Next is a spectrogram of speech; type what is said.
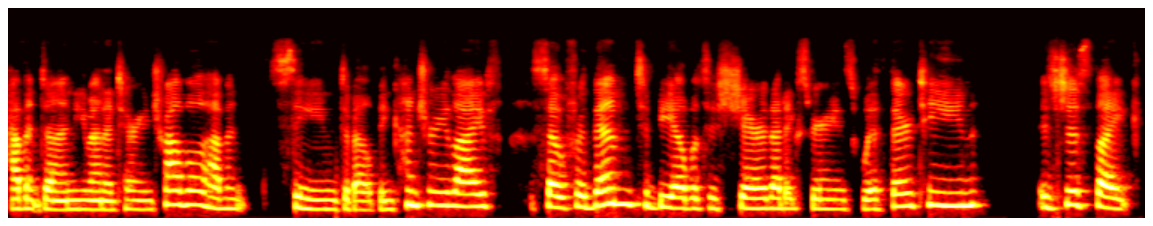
haven't done humanitarian travel, haven't seen developing country life. So for them to be able to share that experience with their teen is just like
